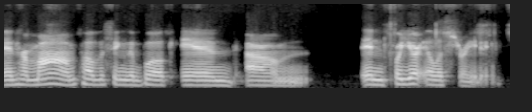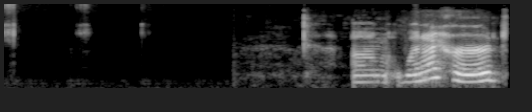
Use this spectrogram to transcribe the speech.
and her mom publishing the book and um, and for your illustrating? Um, when I heard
